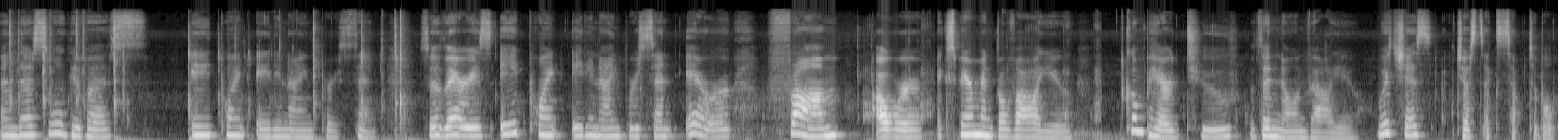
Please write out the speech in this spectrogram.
And this will give us 8.89%. So there is 8.89% error from our experimental value compared to the known value, which is just acceptable.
